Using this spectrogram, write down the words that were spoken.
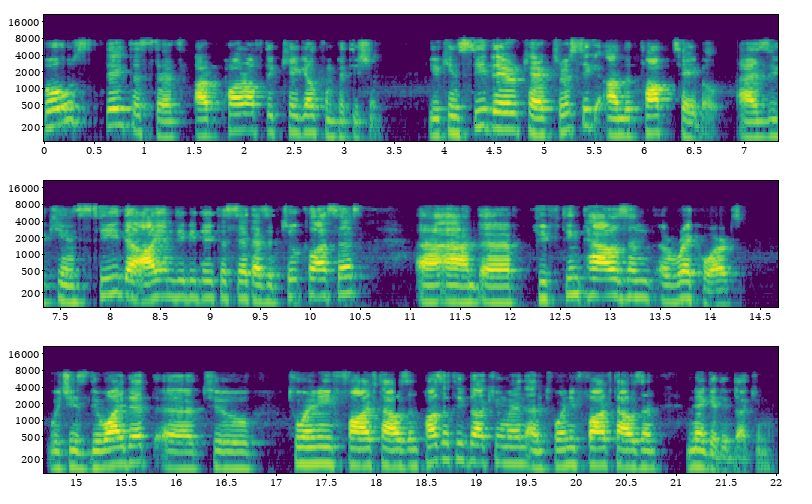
Both datasets are part of the Kaggle competition. You can see their characteristic on the top table. As you can see, the IMDb dataset has two classes, and uh, 15,000 records, which is divided uh, to 25,000 positive document and 25,000 negative document.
